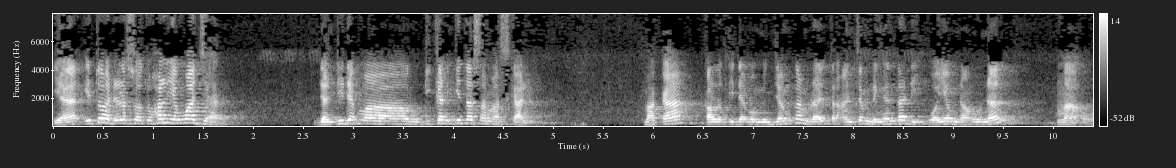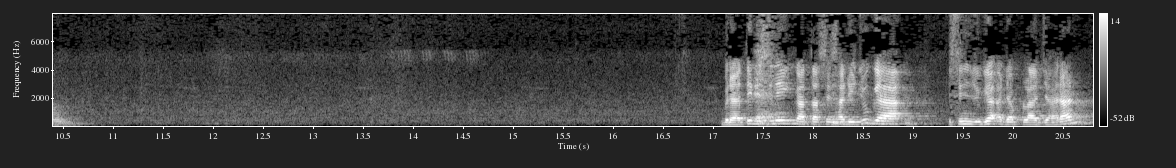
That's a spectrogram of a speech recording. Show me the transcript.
ya itu adalah suatu hal yang wajar dan tidak merugikan kita sama sekali. Maka kalau tidak meminjamkan berarti terancam dengan tadi wayam naunal maun. Berarti di sini kata Sisadi juga, di sini juga ada pelajaran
